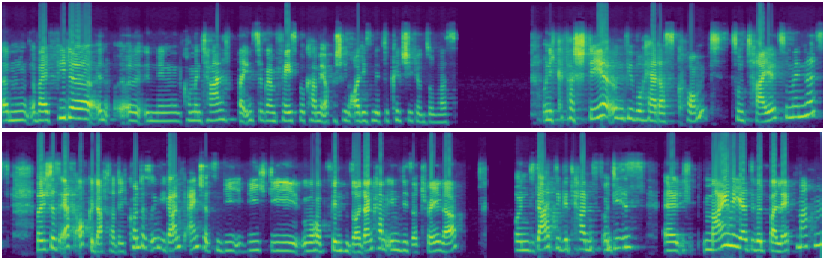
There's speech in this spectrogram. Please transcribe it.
Ähm, weil viele in, äh, in den Kommentaren bei Instagram, Facebook haben mir auch geschrieben, oh, die sind mir zu kitschig und sowas. Und ich verstehe irgendwie, woher das kommt, zum Teil zumindest, weil ich das erst auch gedacht hatte. Ich konnte es irgendwie gar nicht einschätzen, wie, wie ich die überhaupt finden soll. Dann kam eben dieser Trailer und da hat sie getanzt und die ist, äh, ich meine ja, sie wird Ballett machen.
